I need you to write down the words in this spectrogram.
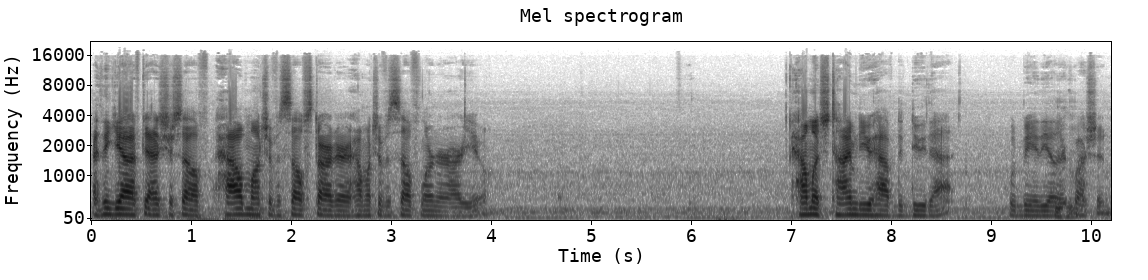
I think you have to ask yourself how much of a self starter, how much of a self learner are you? How much time do you have to do that? Would be the other Mhm. question.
